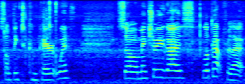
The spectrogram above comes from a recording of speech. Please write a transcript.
something to compare it with. So make sure you guys look out for that.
